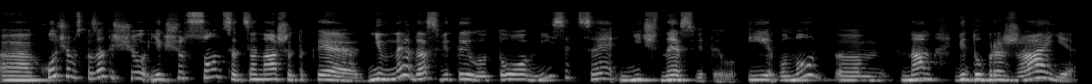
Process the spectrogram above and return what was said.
Е, Хочу вам сказати, що якщо сонце це наше таке днівне да, світило, то місяць це нічне світило, і воно ем, нам відображає,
